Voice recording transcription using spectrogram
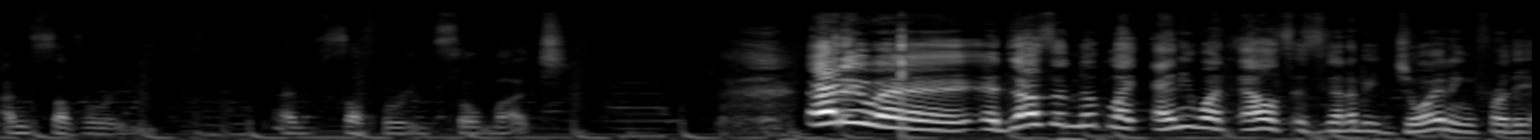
I'm suffering. I'm suffering so much. Anyway, it doesn't look like anyone else is going to be joining for the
